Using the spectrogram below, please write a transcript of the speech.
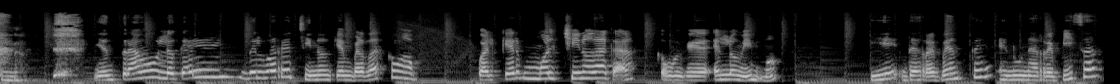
chino. Y entramos a un local del barrio chino, que en verdad es como cualquier mall chino de acá, como que es lo mismo. Y de repente, en una repisa,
